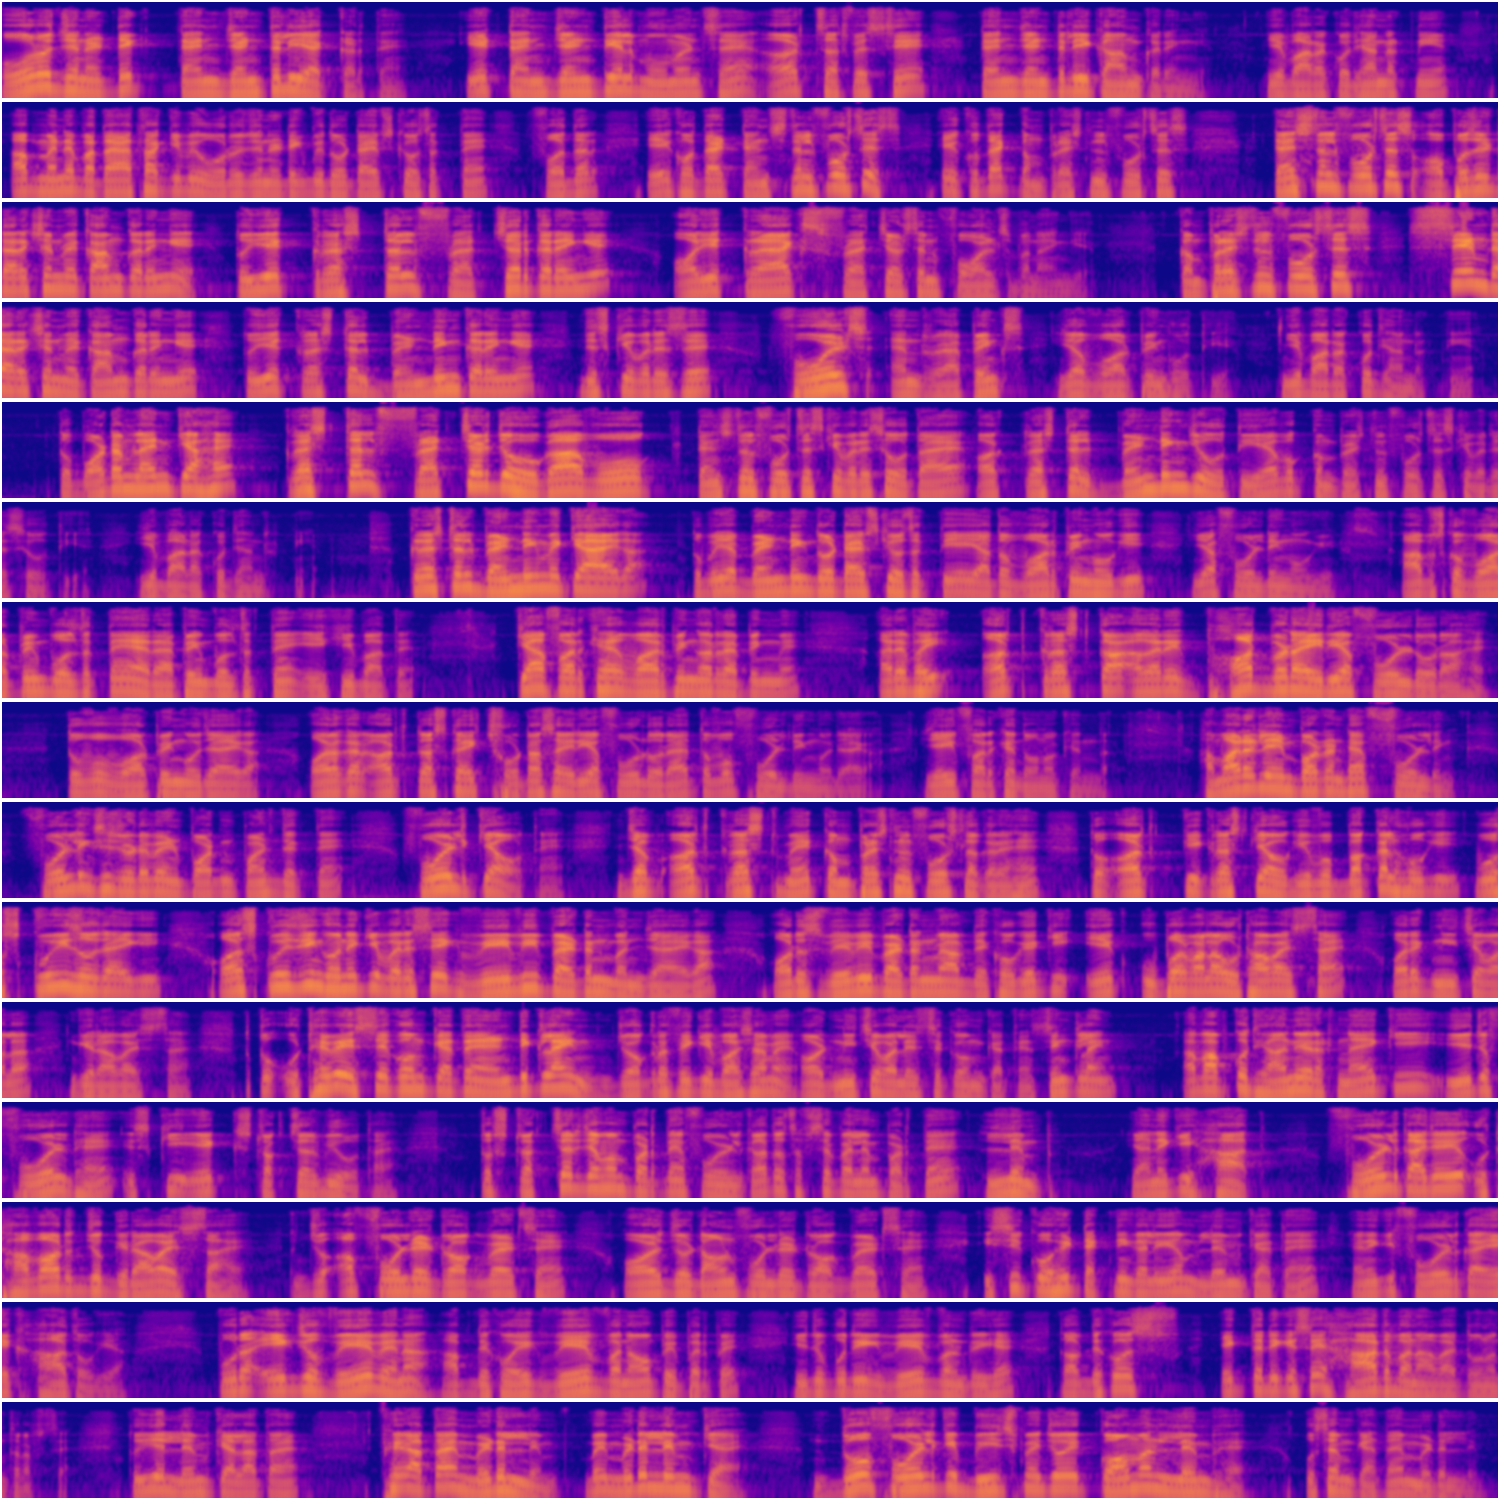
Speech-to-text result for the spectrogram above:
ओरोजेनेटिक टेंजेंटली एक्ट करते हैं। ये टेंजेंटियल मूवमेंट्स हैं अर्थ सर्फेस से टेंजेंटली काम करेंगे। ये बारह को ध्यान रखनी है। अब मैंने बताया था कि वे ओरोजेनेटिक भी दो टाइप्स के हो सकते हैं। फर्दर एक होता है टेंशनल फोर्सेस एक होता है compressional forces tensional forces opposite direction में काम करेंगे तो ये क्रिस्टल फ्रैक्चर करेंगे और ये क्रैक्स फ्रैक्चर्स एंड फॉल्ट्स बनाएँगे। कंप्रेशनल फोर्सेस सेम डायरेक्शन में काम करेंगे तो ये क्रिस्टल बेंडिंग करेंगे, जिसकी वजह से फोल्ड्स एंड रैपिंग्स या वार्पिंग होती है। ये बात को ध्यान रखनी है। तो बॉटम लाइन क्या है? क्रिस्टल फ्रैक्चर जो होगा, वो टेंशनल फोर्सेस की वजह से होता है और क्रिस्टल बेंडिंग जो होती है, वो कंप्रेशनल फोर्सेस की वजह से होती है। ये बात आपको ध्यान रखनी है। क्रिस्टल बेंडिंग में क्या आएगा? तो भैया बेंडिंग दो टाइप्स की हो सकती है, या तो वार्पिंग होगी या फोल्डिंग होगी। आप उसको वार्पिंग बोल सकते हैं या रैपिंग बोल सकते हैं, एक ही बात है। क्या फ़र्क है वार्पिंग और रैपिंग में? अरे भाई अर्थ क्रस्ट का अगर एक बहुत बड़ा एरिया फोल्ड हो रहा है तो वो वार्पिंग हो जाएगा। और अगर अर्थ क्रस्ट का एक छोटा सा एरिया फोल्ड हो रहा है तो वो फोल्डिंग हो जाएगा। यही फ़र्क है दोनों के अंदर। हमारे लिए इंपॉर्टेंट है फोल्डिंग फोल्डिंग से जुड़े हुए इंपॉर्टेंट पॉइंट्स देखते हैं। फोल्ड क्या होते हैं? जब अर्थ क्रस्ट में कंप्रेशनल फोर्स लग रहे हैं तो अर्थ की क्रस्ट क्या होगी? वो बकल होगी, वो स्क्वीज हो जाएगी और स्क्वीजिंग होने की वजह से एक वेवी पैटर्न बन जाएगा और उस वेवी पैटर्न में आप देखोगे कि एक ऊपर वाला उठा हुआ हिस्सा है और एक नीचे वाला गिरा हुआ हिस्सा है। तो उठे हुए हिस्से को हम कहते हैं एंटिक्लाइन जोग्राफी की भाषा में, और नीचे वाले हिस्से को हम कहते हैं सिंक्लाइन अब आपको ध्यान ये रखना है कि ये जो फोल्ड है, इसकी एक स्ट्रक्चर भी होता है। तो स्ट्रक्चर जब हम पढ़ते हैं फोल्ड का तो सबसे पहले हम पढ़ते हैं लिम्प यानी कि हाथ। फोल्ड का जो ये उठावा और जो गिरा हुआ हिस्सा है, जो अप फोल्डेड रॉक बैट्स हैं और जो डाउन फोल्डेड रॉक बैट्स हैं, इसी को ही टेक्निकली हम लिम कहते हैं, यानी कि फोल्ड का एक हाथ हो गया। पूरा एक जो वेव है ना, आप देखो, एक वेव बनाओ पेपर पे, ये जो पूरी एक वेव बन रही है तो आप देखो एक तरीके से हाथ बना हुआ है दोनों तरफ़ से। तो ये लिम कहलाता है। फिर आता है मिडिल लिम भाई मिडिल लिम क्या है? दो फोल्ड के बीच में जो एक कॉमन लिम्ब है, उसे हम कहते हैं मिडिल लिम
